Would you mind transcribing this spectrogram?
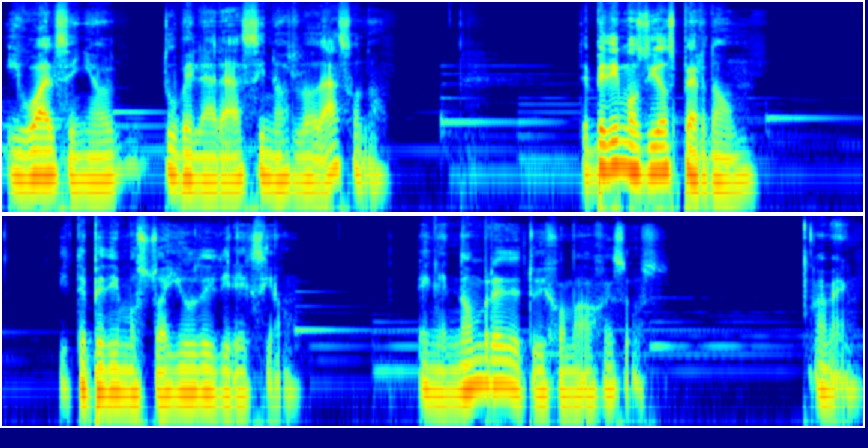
igual Señor, tú velarás si nos lo das o no. Te pedimos Dios perdón y te pedimos tu ayuda y dirección. En el nombre de tu Hijo amado Jesús. Amén.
